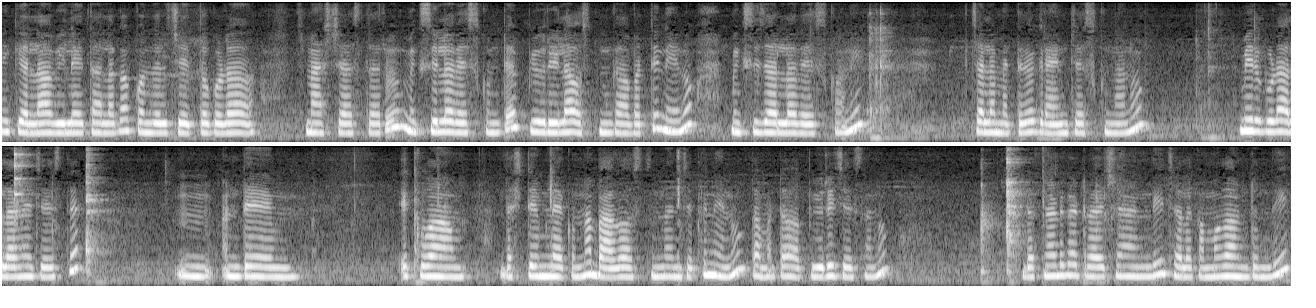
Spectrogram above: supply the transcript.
మీకు ఎలా వీలైతే అలాగా కొందరు చేతితో కూడా స్మాష్ చేస్తారు. మిక్సీలో వేసుకుంటే ప్యూరీలా వస్తుంది కాబట్టి నేను మిక్సీ జార్లో వేసుకొని చాలా మెత్తగా గ్రైండ్ చేసుకున్నాను. మీరు కూడా అలానే చేస్తే అంటే ఎక్కువ డస్ట్ ఏం లేకుండా బాగా వస్తుందని చెప్పి నేను టమాటా ప్యూరీ చేశాను. డెఫినెట్గా ట్రై చేయండి. చాలా కమ్మగా ఉంటుంది.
